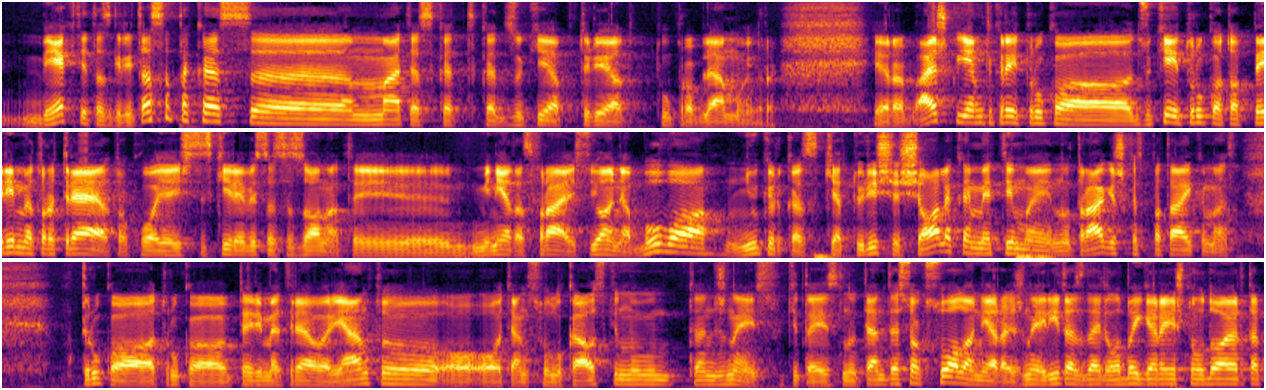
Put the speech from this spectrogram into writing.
bėgti tas greitas atakas, e, matęs, kad, kad Zukija turėjo tų problemų. Ir, ir aišku, jiem tikrai trūko, Zukijai trūko to perimetro trejato, kuo jie išsiskyrė visą sezoną. Tai minėtas Frajus jo nebuvo, Newkirkas 4-16 metimai, nu tragiškas pataikymas trūko, trūko perimetre variantų, o, o ten su Lukauskinu, ten žinai, su kitais, nu ten tiesiog suolo nėra, žinai, rytas dar labai gerai išnaudojo ir tą,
